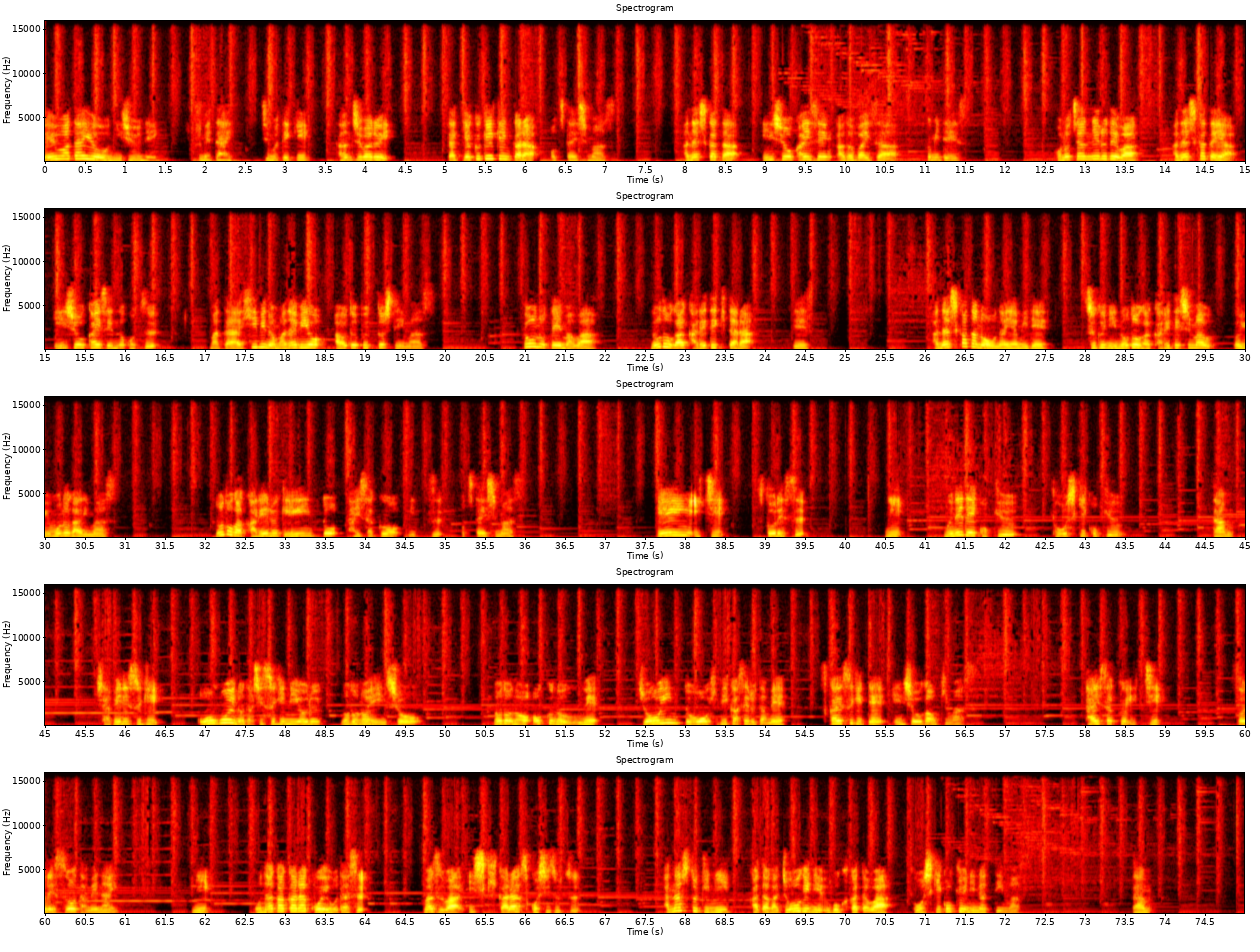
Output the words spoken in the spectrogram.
電話対応20年、冷たい、事務的、感じ悪い、脱却経験からお伝えします。話し方、印象改善アドバイザー、ふみです。このチャンネルでは、話し方や印象改善のコツ、また日々の学びをアウトプットしています。今日のテーマは、喉が枯れてきたらです。話し方のお悩みですぐに喉が枯れてしまうというものがあります。喉が枯れる原因と対策を3つお伝えします。原因1、ストレス。2、胸で呼吸、胸式呼吸。3、喋りすぎ、大声の出しすぎによる喉の炎症。喉の奥の上、上咽頭を響かせるため、使いすぎて炎症が起きます。対策1、ストレスをためない。2、お腹から声を出す。まずは意識から少しずつ。話すときに肩が上下に動く方は胸式呼吸になっています。3、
